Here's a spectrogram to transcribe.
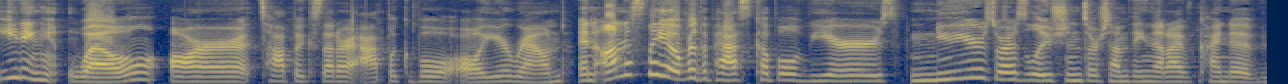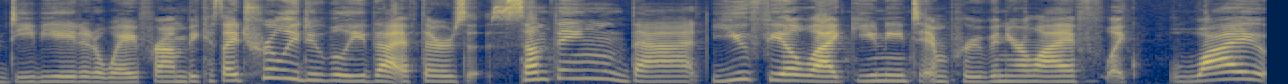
eating well are topics that are applicable all year round. And honestly, over the past couple of years, New Year's resolutions are something that I've kind of deviated away from because I truly do believe that if there's something that you feel like you need to improve in your life, like why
